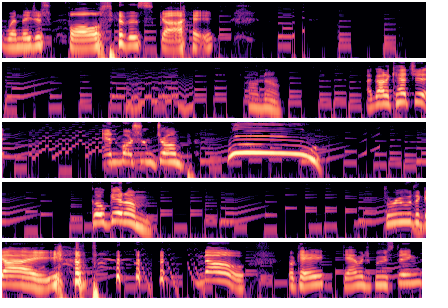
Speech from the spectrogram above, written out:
when they just fall to the sky. Oh no. I gotta catch it! And mushroom jump! Woo! Go get him! Through the guy! no! Okay, damage boosting.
